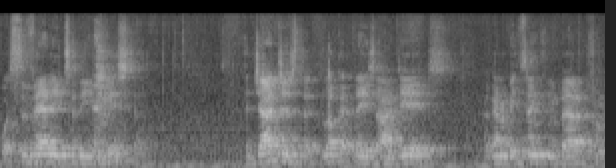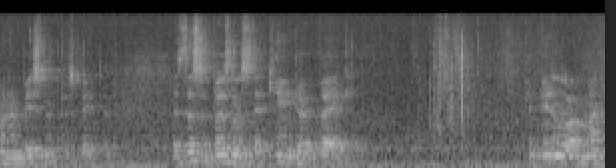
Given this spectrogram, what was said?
What's the value to the investor? The judges that look at these ideas are going to be thinking about it from an investment perspective. Is this a business that can go big? Can earn a lot of money?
